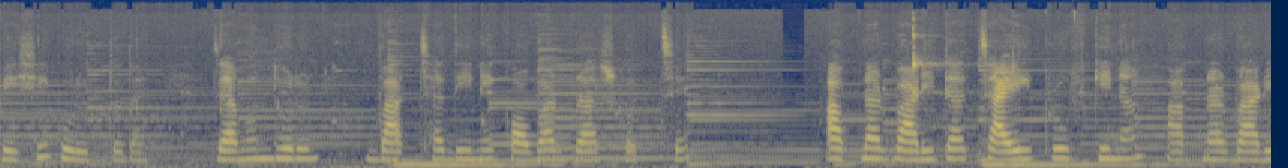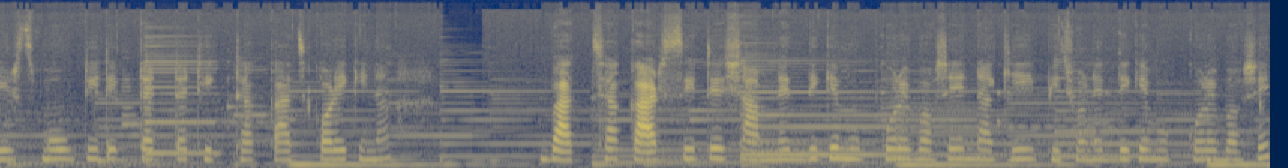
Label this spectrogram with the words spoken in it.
বেশি গুরুত্ব দেয়। যেমন ধরুন, বাচ্চা দিনে কবার ব্রাশ করছে। আপনার বাড়িটা চাইল্ড প্রুফ কিনা? আপনার বাড়ির স্মোক ডিটেক্টরটা ঠিকঠাক কাজ করে কিনা? বাচ্চা কার সিটে সামনের দিকে মুখ করে বসে নাকি পিছনের দিকে মুখ করে বসে?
